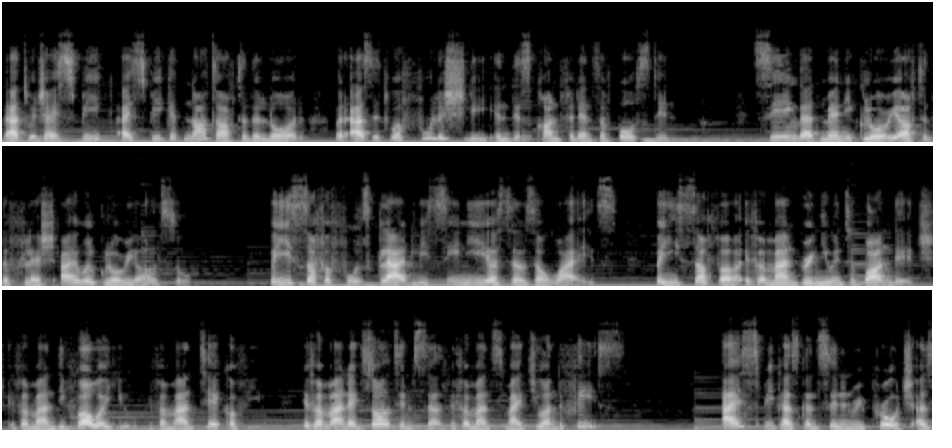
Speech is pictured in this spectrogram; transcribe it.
That which I speak, I speak it not after the Lord, but as it were foolishly in this confidence of boasting. Seeing that many glory after the flesh, I will glory also. For ye suffer fools gladly, seeing ye yourselves are wise. For ye suffer if a man bring you into bondage, if a man devour you, if a man take of you, if a man exalt himself, if a man smite you on the face. I speak as concerning reproach, as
